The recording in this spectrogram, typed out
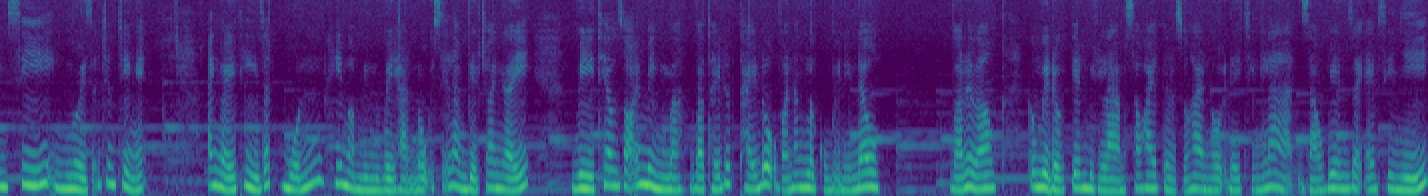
mc ấy, người dẫn chương trình ấy. Anh ấy thì rất muốn khi mà mình về hà nội sẽ làm việc cho anh ấy vì theo dõi mình mà và thấy được thái độ và năng lực của mình đến đâu. Đoán được không? Công việc đầu tiên mình làm sau 2 tuần xuống Hà Nội đấy chính là giáo viên dạy MC nhí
